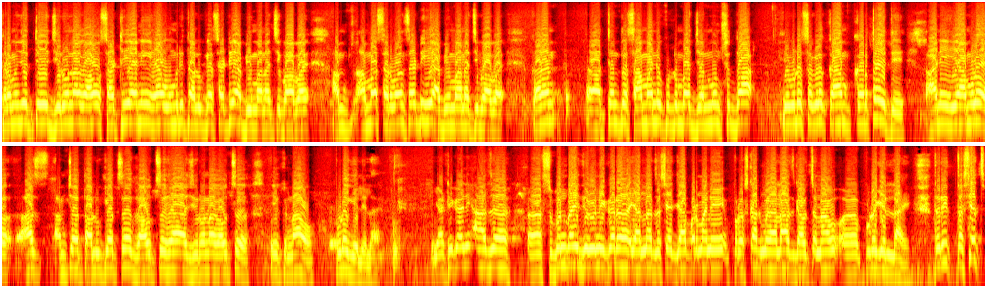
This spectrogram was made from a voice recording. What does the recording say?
खरं म्हणजे ते जिरोना गावासाठी आणि ह्या उमरी तालुक्यासाठी अभिमानाची बाब आहे. आम आम्हा सर्वांसाठी ही अभिमानाची बाब आहे. कारण अत्यंत सामान्य कुटुंबात जन्मून सुद्धा एवढं सगळं काम करता येते. आणि यामुळं आज आमच्या तालुक्याचं गावचं ह्या जिरोना गावचं एक नाव पुढे गेलेलं आहे. या ठिकाणी आज सुमनबाई जिरोणेकर यांना जशा ज्याप्रमाणे पुरस्कार मिळाला आज गावचं नाव पुढे गेलेलं आहे. तरी तसेच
